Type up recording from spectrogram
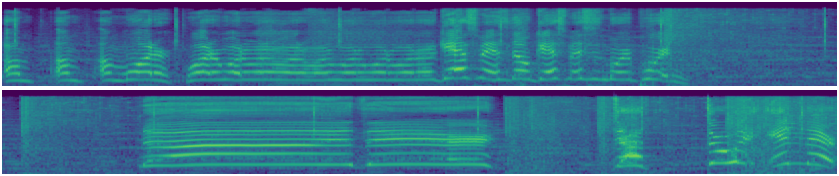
Um, um, um, water. Water, water, water, water, water, water, water, water. Gas mask. No, gas mask is more important. No, It's there. Uh, throw it in there.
